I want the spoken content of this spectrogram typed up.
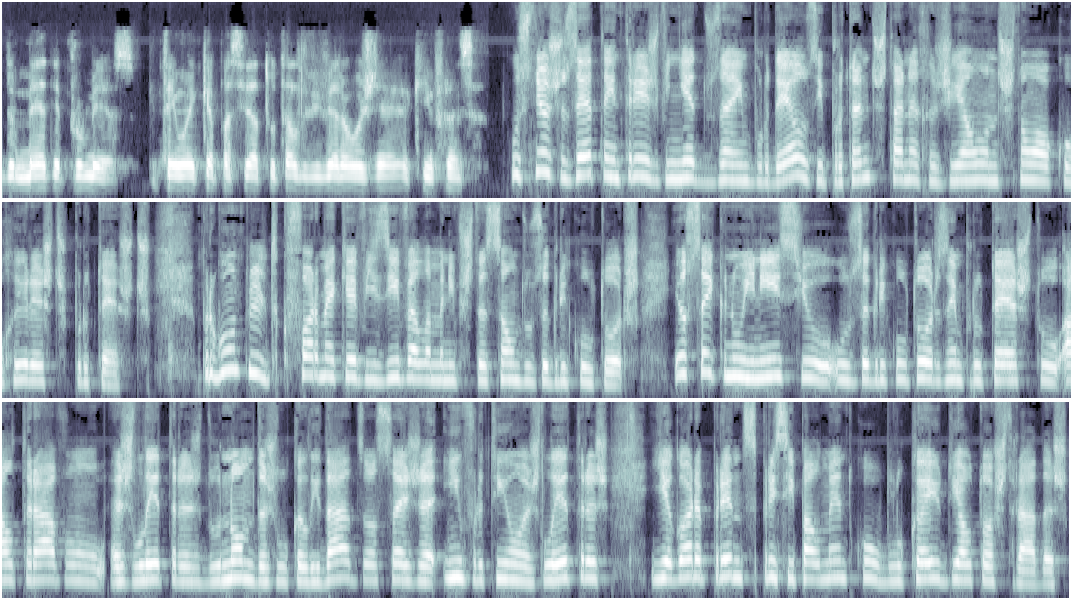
de média por mês. Têm uma incapacidade total de viver hoje aqui em França. O Sr. José tem três vinhedos em Bordeus e, portanto, está na região onde estão a ocorrer estes protestos. Pergunto-lhe de que forma é que é visível a manifestação dos agricultores. Eu sei que no início os agricultores em protesto alteravam as letras do nome das localidades, ou seja, invertiam as letras e agora prende-se principalmente com o bloqueio de autoestradas.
